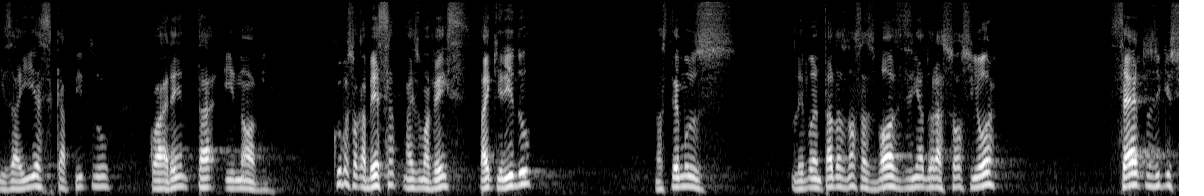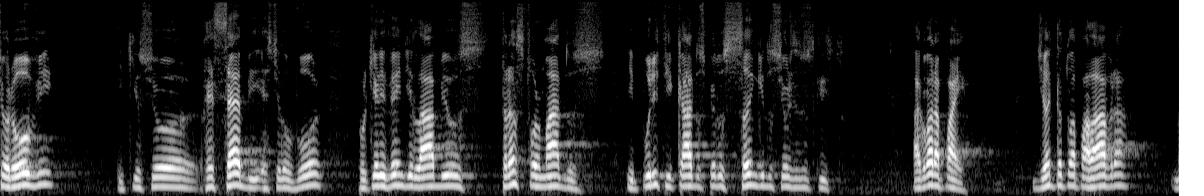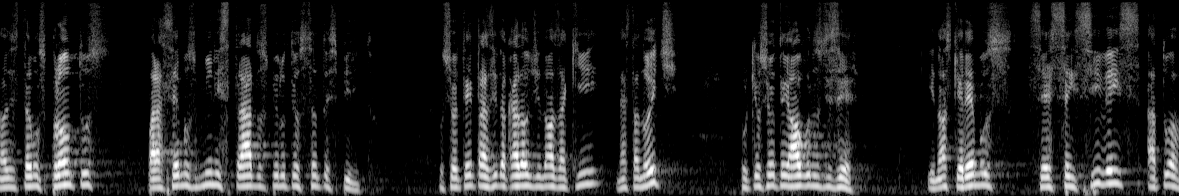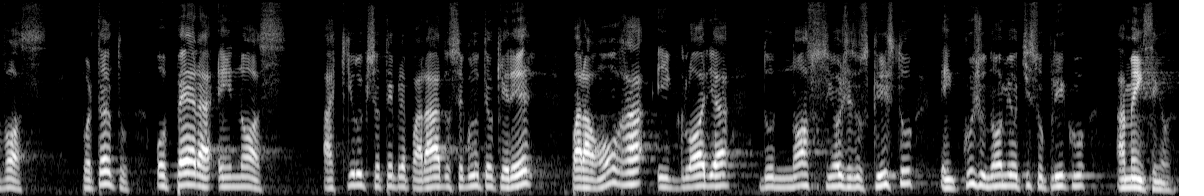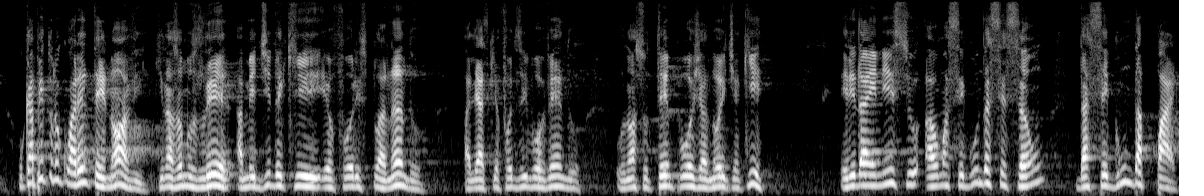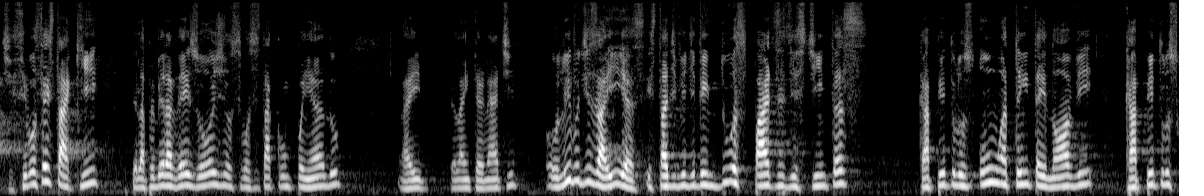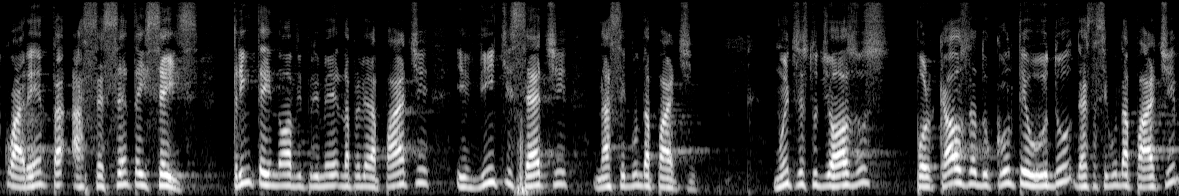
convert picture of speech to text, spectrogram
Isaías capítulo 49. Curva sua cabeça mais uma vez, Pai querido. Nós temos levantado as nossas vozes em adoração ao Senhor, certos de que o Senhor ouve e que o Senhor recebe este louvor, porque ele vem de lábios transformados e purificados pelo sangue do Senhor Jesus Cristo. Agora, Pai, diante da tua palavra, nós estamos prontos para sermos ministrados pelo teu Santo Espírito. O Senhor tem trazido a cada um de nós aqui nesta noite, porque o Senhor tem algo a nos dizer. E nós queremos ser sensíveis à tua voz. Portanto, opera em nós aquilo que o Senhor tem preparado, segundo o teu querer, para a honra e glória do nosso Senhor Jesus Cristo, em cujo nome eu te suplico. Amém, Senhor. O capítulo 49, que nós vamos ler à medida que eu for explanando, aliás, que eu for desenvolvendo o nosso tempo hoje à noite aqui, ele dá início a uma segunda sessão da segunda parte. Se você está aqui pela primeira vez hoje, ou se você está acompanhando aí pela internet, o livro de Isaías está dividido em duas partes distintas, capítulos 1 a 39, capítulos 40 a 66. 39 na primeira parte e 27 na segunda parte. Muitos estudiosos, por causa do conteúdo desta segunda parte,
